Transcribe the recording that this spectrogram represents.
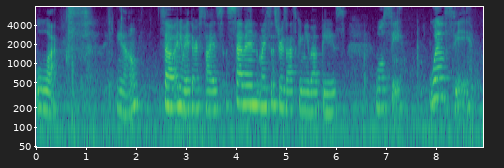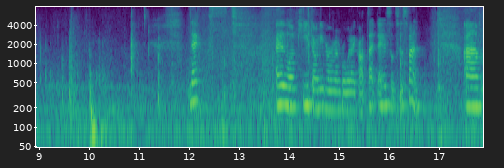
luxe, you know? So anyway, they're size seven. My sister is asking me about these. We'll see. We'll see. Next, I low-key don't even remember what I got that day, so this is fun. Um,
